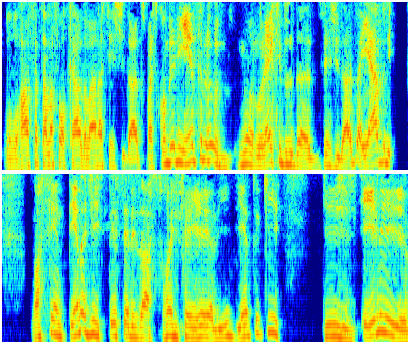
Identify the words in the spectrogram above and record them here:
o Rafa tá lá focado lá na ciência de dados, mas quando ele entra no, no leque do, da ciência de dados, aí abre uma centena de especializações aí ali dentro que que ele,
